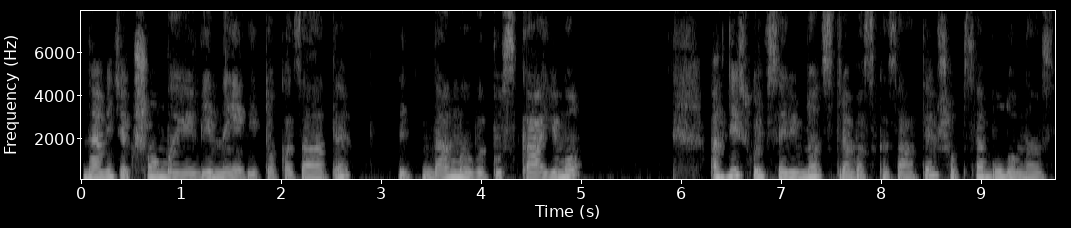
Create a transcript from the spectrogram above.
навіть якщо ми ліниві, то казати, да, ми випускаємо. Англійською все рівно це треба сказати, щоб все було в нас,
